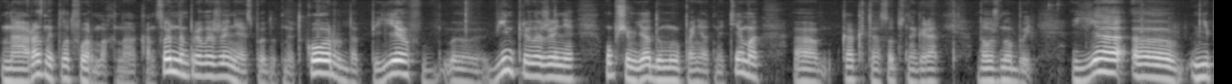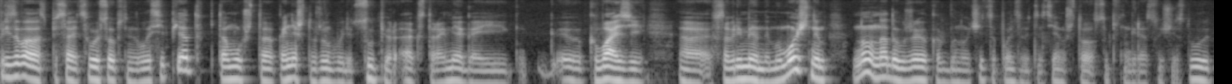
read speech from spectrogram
на разных платформах, на консольном приложении, ASP.NET Core, .pf, Win приложение. В общем, я думаю, понятная тема, э, как это, собственно говоря, должно быть. Я э, не призываю вас писать свой собственный велосипед, потому что, конечно же, он будет супер, экстра, мега и э, квази э, современным и мощным, но надо уже как бы научиться пользоваться тем, что, собственно говоря, существует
